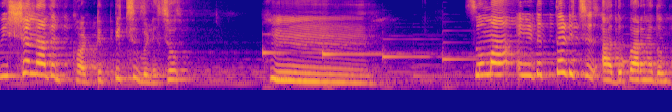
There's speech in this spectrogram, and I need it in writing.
വിശ്വനാഥൻ കട്ടിപ്പിച്ചു വിളിച്ചു. സുമ എടുത്തടിച്ച് അത് പറഞ്ഞതും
